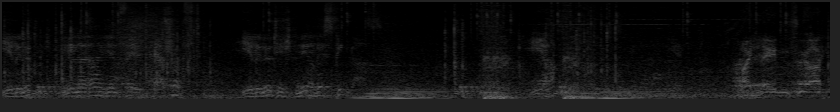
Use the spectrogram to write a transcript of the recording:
Ihr benötigt Mineralienfeld erschöpft. Ihr benötigt mehr Vespingas. Ihr habt, Mein Leben für Ajur.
